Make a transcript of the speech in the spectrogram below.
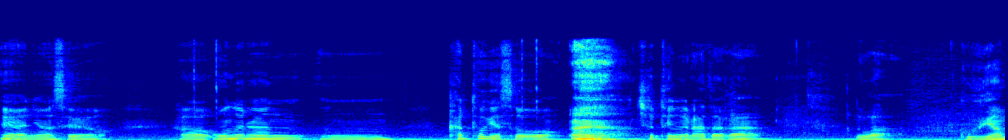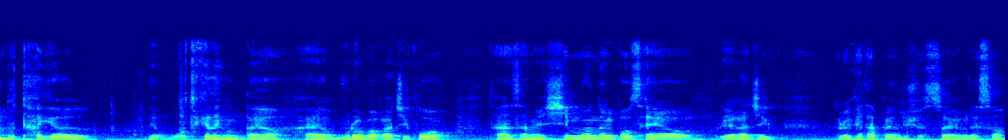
네, 안녕하세요. 어, 오늘은 음, 카톡에서 채팅을 하다가 누가 그 위안부 타결 뭐 어떻게 된 건가요? 하여 물어봐 가지고 다른 사람이 신문을 보세요. 그래가지고 이렇게 답변 주셨어요. 그래서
